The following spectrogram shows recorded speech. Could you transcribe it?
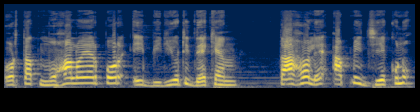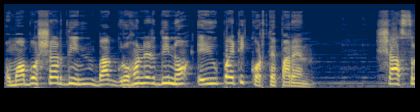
অর্থাৎ মহালয়ার পর এই ভিডিওটি দেখেন, তাহলে আপনি যে কোনো অমাবস্যার দিন বা গ্রহণের দিনও এই উপায়টি করতে পারেন। শাস্ত্র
